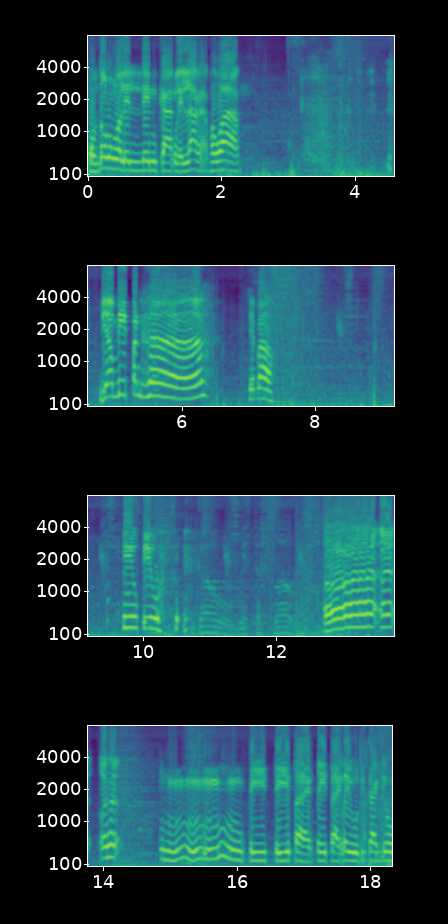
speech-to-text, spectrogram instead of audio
ผมต้องลงมาเลนเลนกลางเลนล่างอะเพราะว่า เดี๋ยวมีปัญหา ใช่เปล่าปิวปิวเออเออเอออื้อหือตีตีแตกตีแตกได้อยู่ตีแตกอยู่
